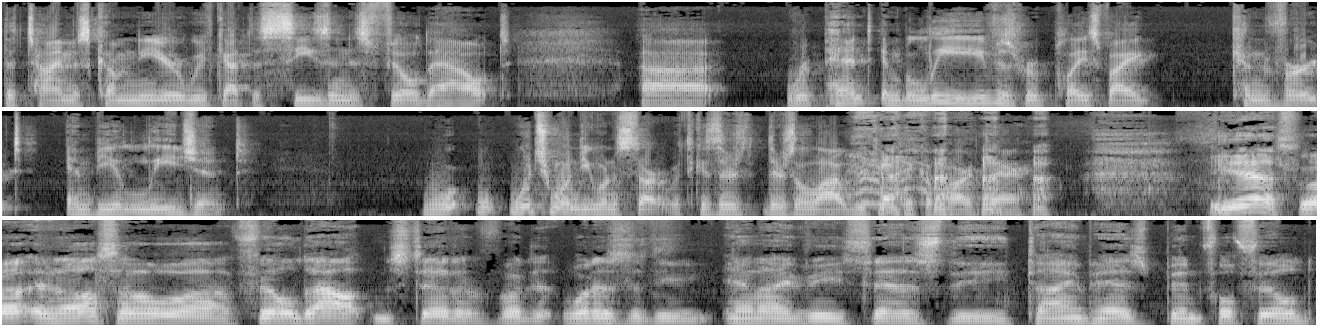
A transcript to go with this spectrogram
the, time has come near, we've got the season is filled out. Uh, repent and believe is replaced by convert and be allegiant. W- which one do you want to start with? Because there's there's a lot we can pick apart there. Yes, well, and also uh, filled out instead of what? What is it? The NIV says the time has been fulfilled.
